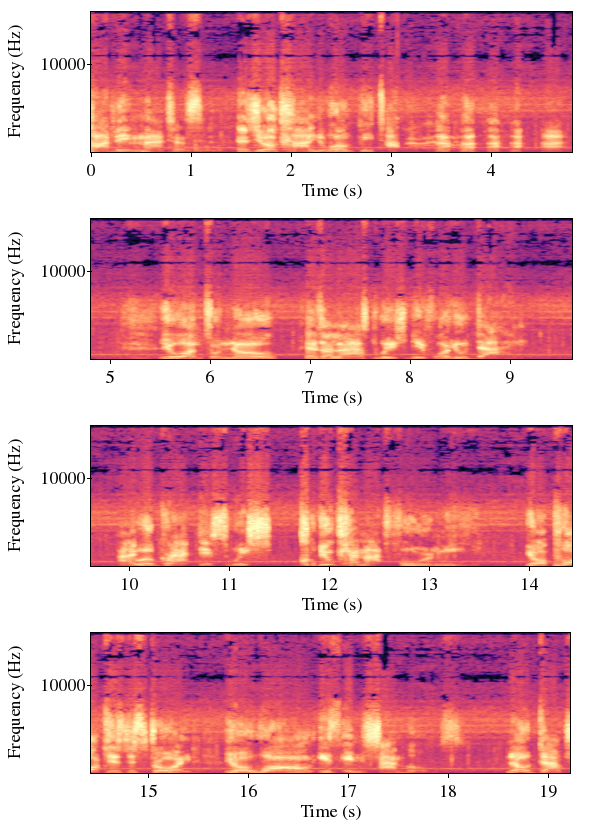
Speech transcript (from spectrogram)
hardly matters, as your kind won't be tough. you want to know? There's a last wish before you die. I will grant this wish. You cannot fool me. Your port is destroyed. Your wall is in shambles. No doubt.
